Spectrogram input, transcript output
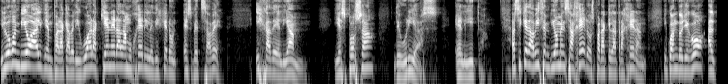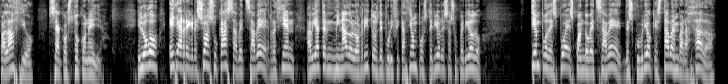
Y luego envió a alguien para que averiguara quién era la mujer y le dijeron, es Betsabé, hija de Eliam y esposa de Urías, Eliita. Así que David envió mensajeros para que la trajeran y cuando llegó al palacio se acostó con ella. Y luego ella regresó a su casa, Betsabé, recién había terminado los ritos de purificación posteriores a su periodo. Tiempo después, cuando Betsabé descubrió que estaba embarazada,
